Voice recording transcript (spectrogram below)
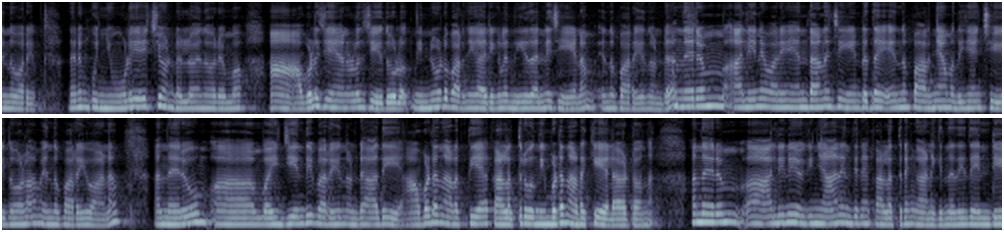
എന്ന് പറയും. അന്നേരം കുഞ്ഞുമോൾ ചേച്ചി ഉണ്ടല്ലോ എന്ന് പറയുമ്പോൾ ആ അവൾ ചെയ്യാനുള്ളത് ചെയ്തോളും. നിന്നോട് പറഞ്ഞ കാര്യങ്ങൾ നീ തന്നെ ചെയ്യണം എന്ന് പറയുന്നുണ്ട്. അന്നേരം അലീന പറയും എന്താണ് ചെയ്യേണ്ടത്? എന്ന് പറഞ്ഞാൽ മതി ഞാൻ ചെയ്തോളാം എന്ന് പറയുവാണ്. അന്നേരവും വൈജയന്തി പറയുന്നുണ്ട് അതെ അവിടെ നടത്തിയ കളത്തിലൊന്നും ഇവിടെ നടക്കുകയില്ല എന്ന് അന്നേരം അലീന ഞാൻ എന്തിനാ കള്ളത്തരം കാണിക്കുന്നത്? ഇത് എന്റെ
